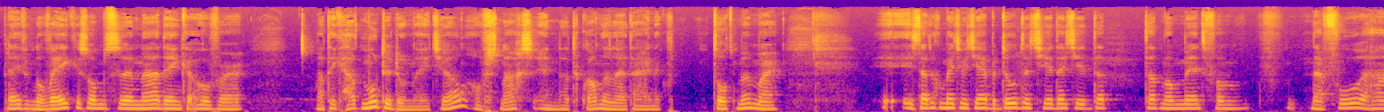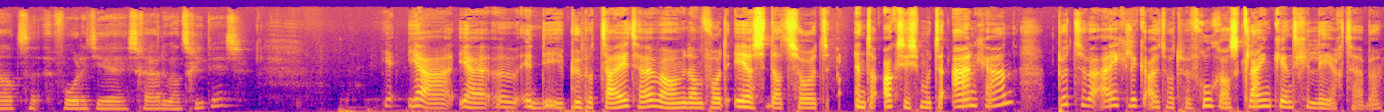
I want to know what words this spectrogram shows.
bleef ik nog weken soms uh, nadenken over wat ik had moeten doen, weet je wel. Of s'nachts. En dat kwam dan uiteindelijk tot me. Maar is dat ook een beetje wat jij bedoelt? Dat je dat, je dat, dat moment van naar voren haalt voordat je schaduw aan het schieten is? Ja, ja, eh, in die puberteit, hè, waar we dan voor het eerst dat soort interacties moeten aangaan, putten we eigenlijk uit wat we vroeger als kleinkind geleerd hebben.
